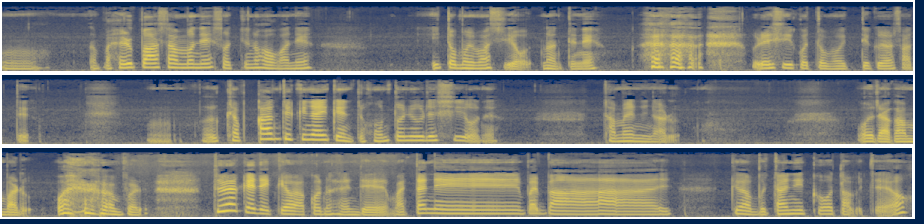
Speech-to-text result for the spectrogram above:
うん。やっぱヘルパーさんもね、そっちの方がね、いいと思いますよ、なんてね。嬉しいことも言ってくださって。うん。客観的な意見って本当に嬉しいよね。ためになる。おいら頑張る。おいら頑張る。というわけで今日はこの辺で、またねバイバーイ。今日は豚肉を食べたよ。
